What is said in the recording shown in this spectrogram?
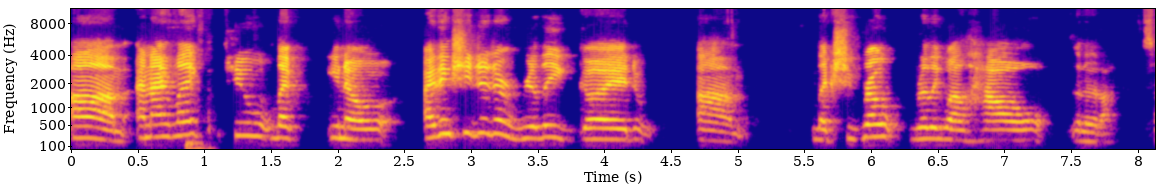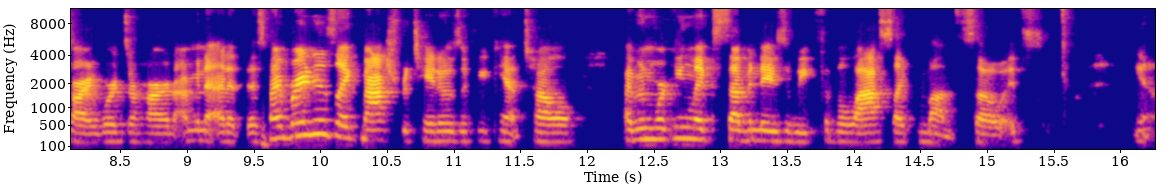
Um, and I like to like, you know, I think she did a really good um like she wrote really well how sorry, words are hard. I'm gonna edit this. My brain is like mashed potatoes if you can't tell. I've been working like seven days a week for the last like month. So it's you know,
